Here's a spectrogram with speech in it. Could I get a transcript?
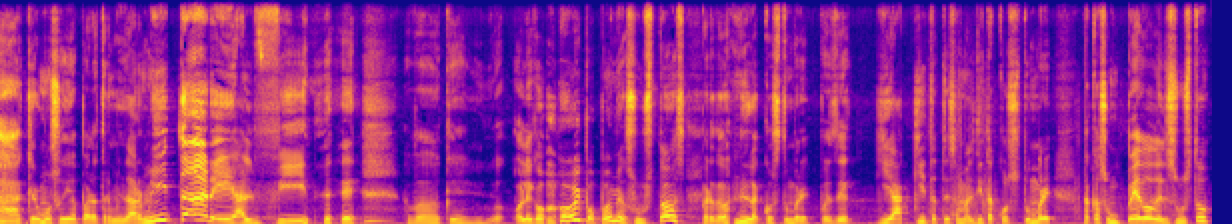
Ah, qué hermoso día para terminar mi tarea al fin. ¿Qué? Hijo. Ay, papá, me asustas. Perdón, la costumbre. Pues ya quítate esa maldita costumbre. ¿Me acaso un pedo del susto?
